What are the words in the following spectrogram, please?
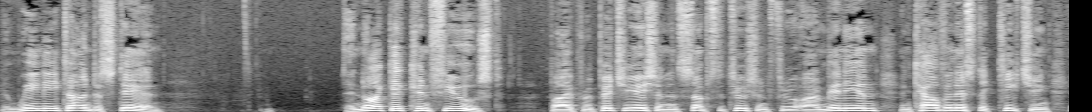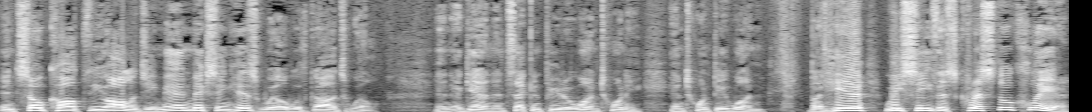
and we need to understand and not get confused by propitiation and substitution through Arminian and Calvinistic teaching and so called theology, man mixing his will with God's will and again in 2 Peter 1 20 and 21. But here we see this crystal clear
